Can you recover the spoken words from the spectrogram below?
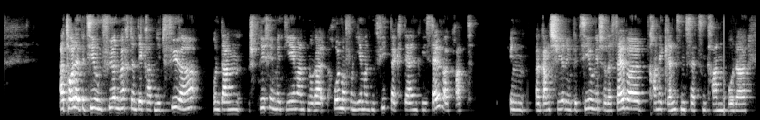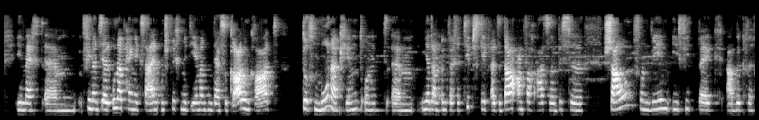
eine tolle Beziehung führen möchte und die gerade nicht führe, und dann sprich ich mit jemandem oder hol mir von jemandem Feedback, der irgendwie selber gerade in einer ganz schwierigen Beziehung ist oder selber keine Grenzen setzen kann oder ich möchte ähm, finanziell unabhängig sein und sprich mit jemandem, der so gerade und gerade durch den Monat kommt und ähm, mir dann irgendwelche Tipps gibt. Also da einfach auch so ein bisschen schauen, von wem ich Feedback auch wirklich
